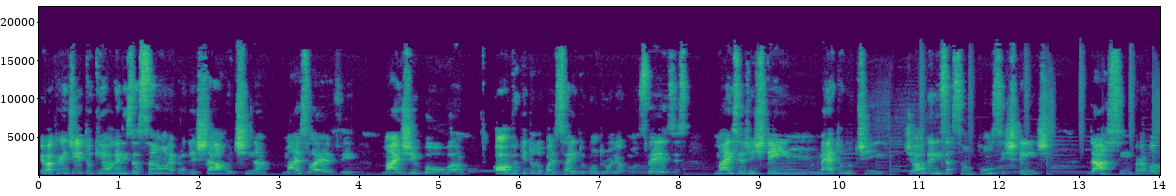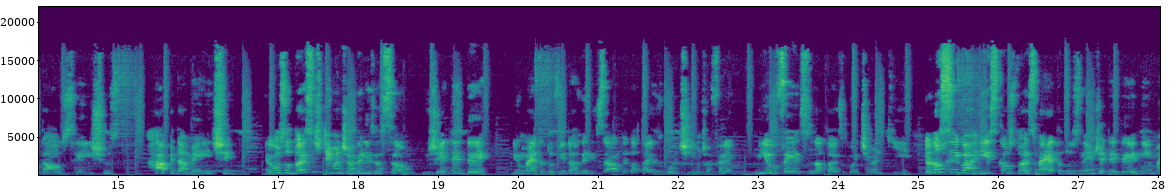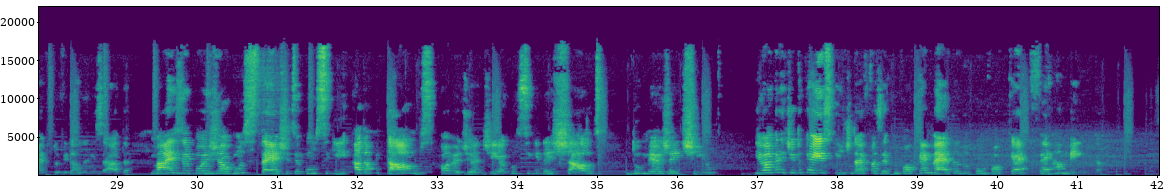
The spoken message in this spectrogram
Eu acredito que organização é para deixar a rotina mais leve, mais de boa. Óbvio que tudo pode sair do controle algumas vezes, mas se a gente tem um método de, de organização consistente, dá sim para voltar aos eixos rapidamente. Eu uso dois sistemas de organização, o GTD e o método Vida Organizada da Thais Godinho. Já falei mil vezes da Thais Godinho aqui. Eu não sigo à risca os dois métodos, nem o GTD, nem o método Vida Organizada, mas depois de alguns testes eu consegui adaptá-los ao meu dia a dia, consegui deixá-los do meu jeitinho. E eu acredito que é isso que a gente deve fazer com qualquer método, com qualquer ferramenta.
